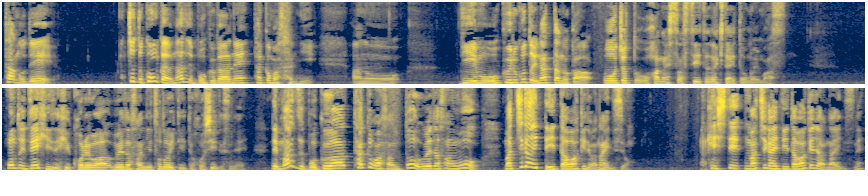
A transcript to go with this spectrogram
たので、ちょっと今回はなぜ僕がね、たくまさんに、あの、DM を送ることになったのかをちょっとお話しさせていただきたいと思います。本当にぜひぜひこれは上田さんに届いていてほしいですね。で、まず僕はたくまさんと上田さんを間違えていたわけではないんですよ。決して間違えていたわけではないんですね。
